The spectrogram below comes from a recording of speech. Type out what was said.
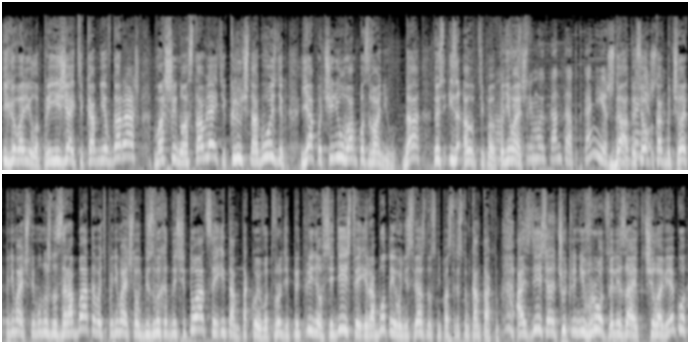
И говорила, приезжайте ко мне в гараж, машину оставляйте, ключ на гвоздик, я починю, вам позвоню, да? То есть, из, а, ну, типа, Ну, понимает, что... прямой контакт, конечно. Да, ну, то есть он, как бы человек понимает, что ему нужно зарабатывать, понимает, что он в безвыходной ситуации, и там такой вот вроде предпринял все действия, и работа его не связана с непосредственным контактом. А здесь она чуть ли не в рот залезает к человеку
